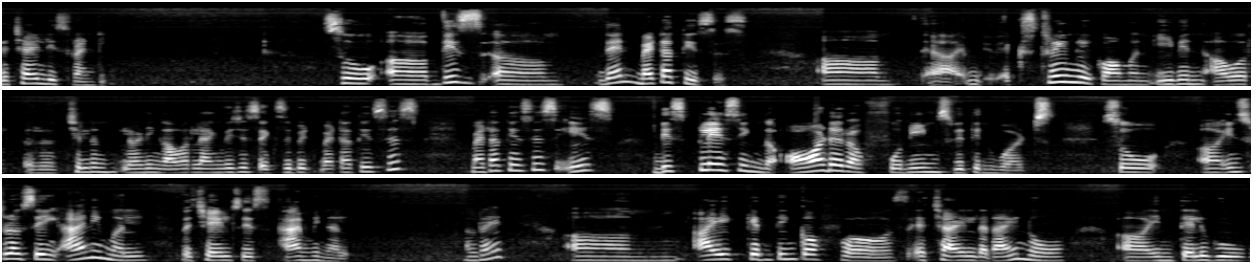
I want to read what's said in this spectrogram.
The child is fronting so, uh, this um, then metathesis, um, uh, extremely common even our uh, children learning our languages exhibit metathesis. Metathesis is displacing the order of phonemes within words. So, uh, instead of saying animal, the child says aminal, alright. Um, I can think of uh, a child that I know uh, in Telugu,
